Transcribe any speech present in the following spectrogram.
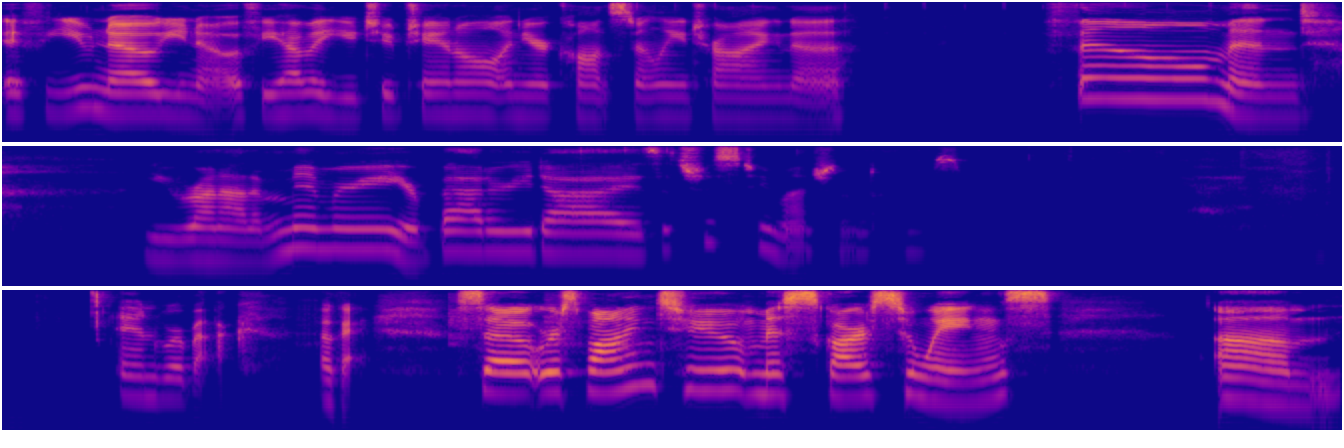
if you know, you know, if you have a YouTube channel and you're constantly trying to film and you run out of memory, your battery dies, it's just too much sometimes. And we're back. Okay. So, responding to Miss Scars to Wings, um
